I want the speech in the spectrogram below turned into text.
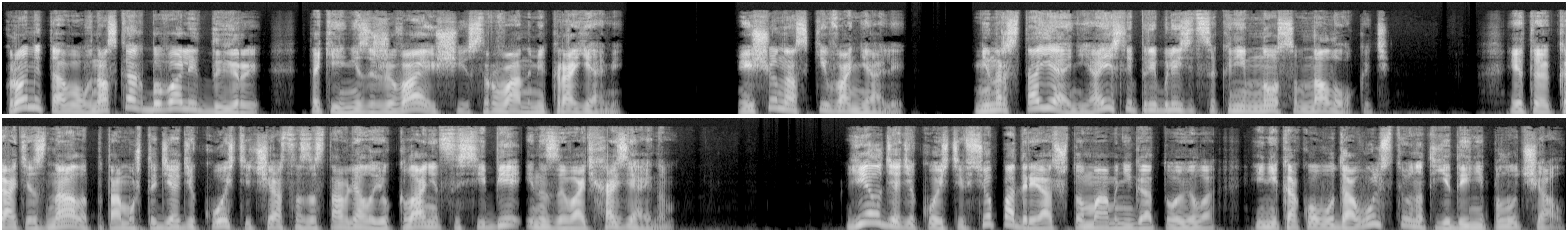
Кроме того, в носках бывали дыры, такие незаживающие, с рваными краями. Еще носки воняли. Не на расстоянии, а если приблизиться к ним носом на локоть. Это Катя знала, потому что дядя Кости часто заставлял ее кланяться себе и называть хозяином. Ел дядя Кости все подряд, что мама не готовила, и никакого удовольствия он от еды не получал.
